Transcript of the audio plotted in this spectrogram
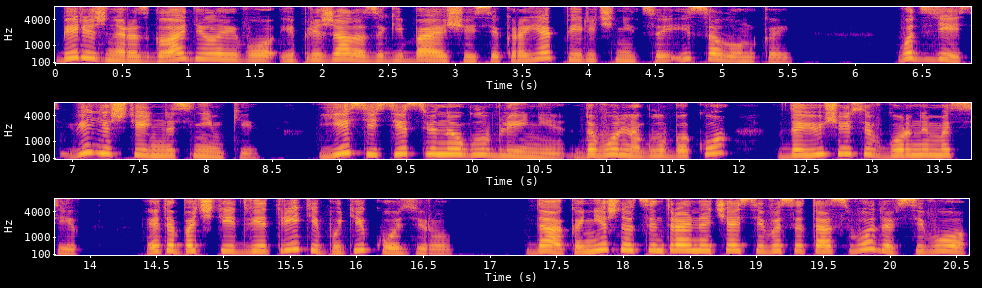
бережно разгладила его и прижала загибающиеся края перечницей и солонкой. «Вот здесь, видишь тень на снимке?» Есть естественное углубление, довольно глубоко вдающееся в горный массив. Это почти две трети пути к озеру. Да, конечно, в центральной части высота свода всего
